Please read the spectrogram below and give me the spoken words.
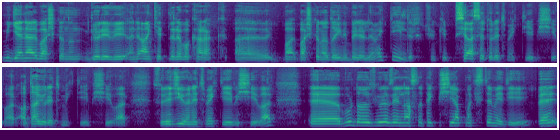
bir genel başkanın görevi hani anketlere bakarak e, başkan adayını belirlemek değildir. Çünkü siyaset üretmek diye bir şey var, aday üretmek diye bir şey var, süreci yönetmek diye bir şey var. E, burada Özgür Özel'in aslında pek bir şey yapmak istemediği ve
